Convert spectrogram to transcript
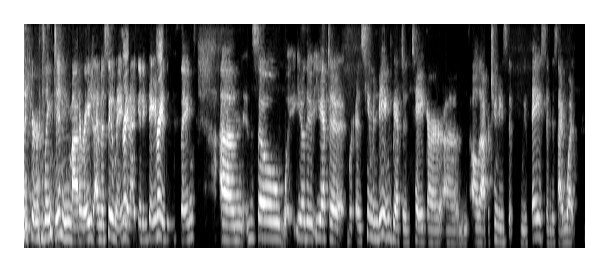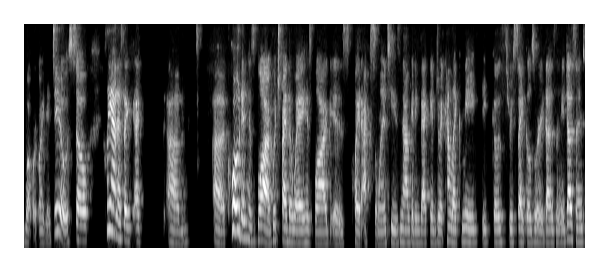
your LinkedIn moderation. I'm assuming right. you're not getting paid right. for these things. Um, and so you know there, you have to, as human beings, we have to take our um, all the opportunities that we face and decide what what we're going to do. So Kleon is a, a um, uh, quote in his blog, which by the way, his blog is quite excellent. He's now getting back into it, kind of like me. He goes through cycles where he does and he doesn't.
